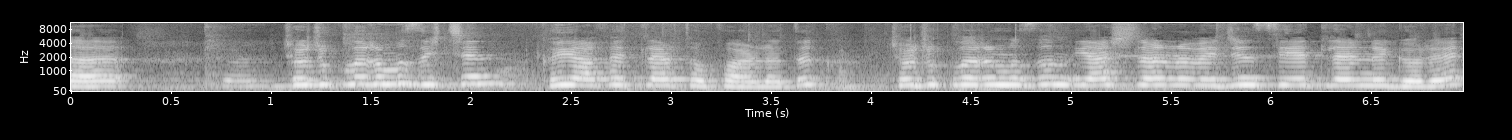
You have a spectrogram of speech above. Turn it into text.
e, çocuklarımız için kıyafetler toparladık. Çocuklarımızın yaşlarına ve cinsiyetlerine göre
